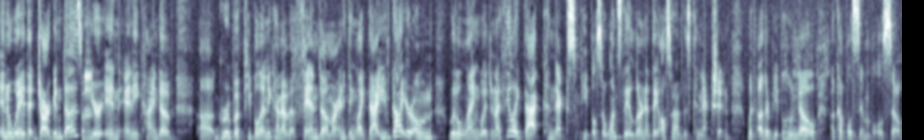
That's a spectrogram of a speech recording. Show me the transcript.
in a way that jargon does. If you're in any kind of uh, group of people any kind of fandom or anything like that you've got your own little language and i feel like that connects people. So once they learn it they also have this connection with other people who know a couple symbols. So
